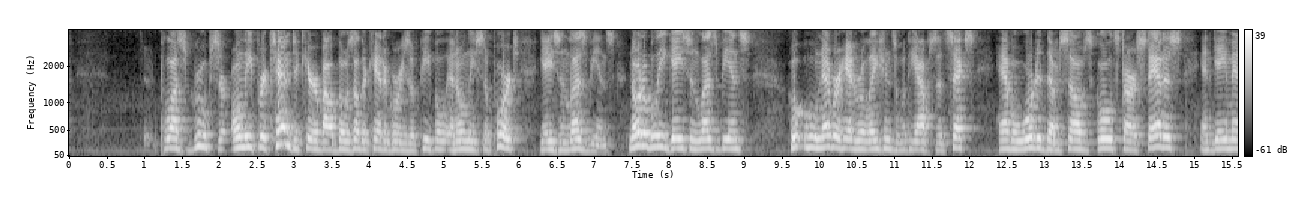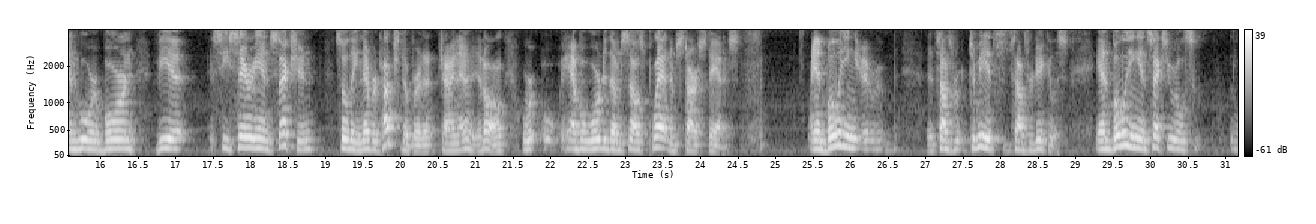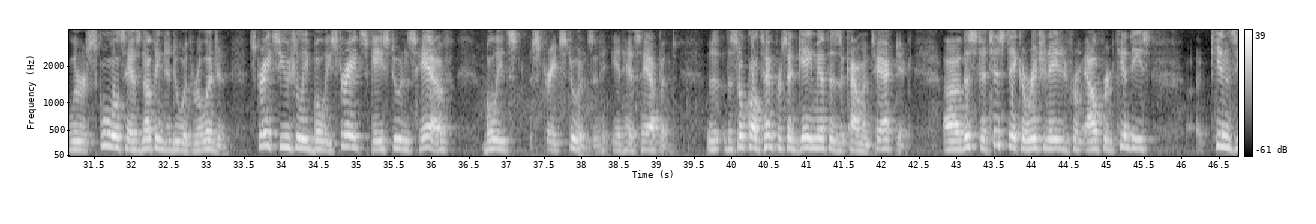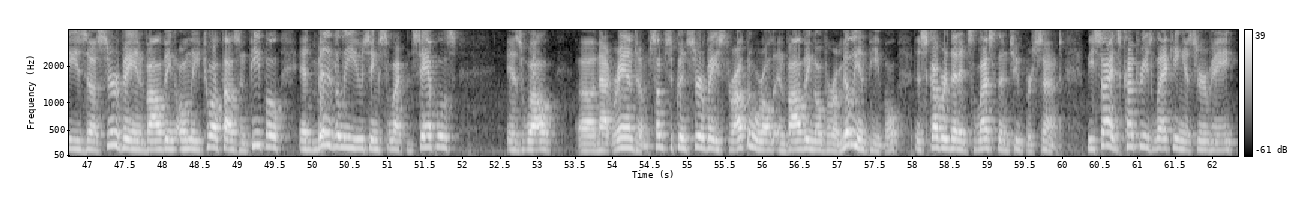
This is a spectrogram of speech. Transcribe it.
plus groups only pretend to care about those other categories of people and only support gays and lesbians. Notably, gays and lesbians who, who never had relations with the opposite sex have awarded themselves gold star status, and gay men who were born via cesarean section, so they never touched a vagina at all, were, have awarded themselves platinum star status. And bullying, it sounds to me, it sounds ridiculous. And bullying in sexual schools has nothing to do with religion. Straights usually bully straights. Gay students have bullied straight students. It, it has happened. The, the so called 10% gay myth is a common tactic. Uh, this statistic originated from Alfred Kinsey's, Kinsey's uh, survey involving only 12,000 people, admittedly using selected samples as well, uh, not random. Subsequent surveys throughout the world involving over a million people discovered that it's less than 2%. Besides, countries lacking a survey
